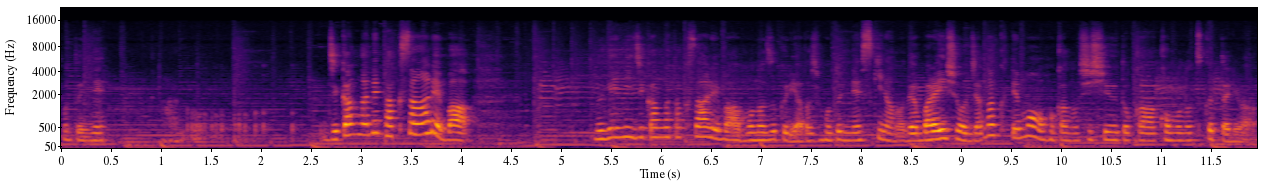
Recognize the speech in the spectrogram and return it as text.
本当にねあの時間がねたくさんあれば無限に時間がたくさんあればものづくり私本当にね好きなのでバレエ衣装じゃなくても他の刺繍とか小物作ったりは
